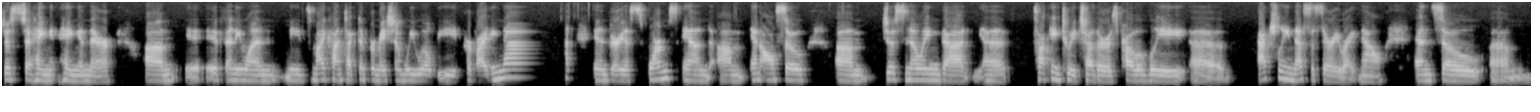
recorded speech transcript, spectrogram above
just to hang, hang in there. Um, if anyone needs my contact information, we will be providing that in various forms, and um, and also um, just knowing that uh, talking to each other is probably uh, actually necessary right now. And so, um,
